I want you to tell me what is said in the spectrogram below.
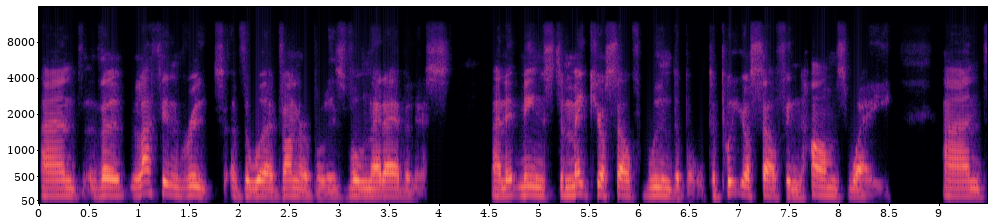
And the Latin root of the word vulnerable is vulnerabilis. And it means to make yourself woundable, to put yourself in harm's way and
